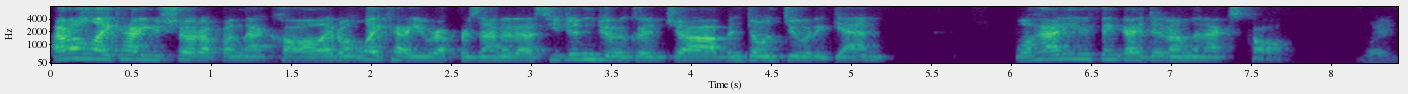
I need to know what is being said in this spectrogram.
i don't like how you showed up on that call. I don't like how you represented us. You didn't do a good job and don't do it again. Well how do you think i did on the next call? Right.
